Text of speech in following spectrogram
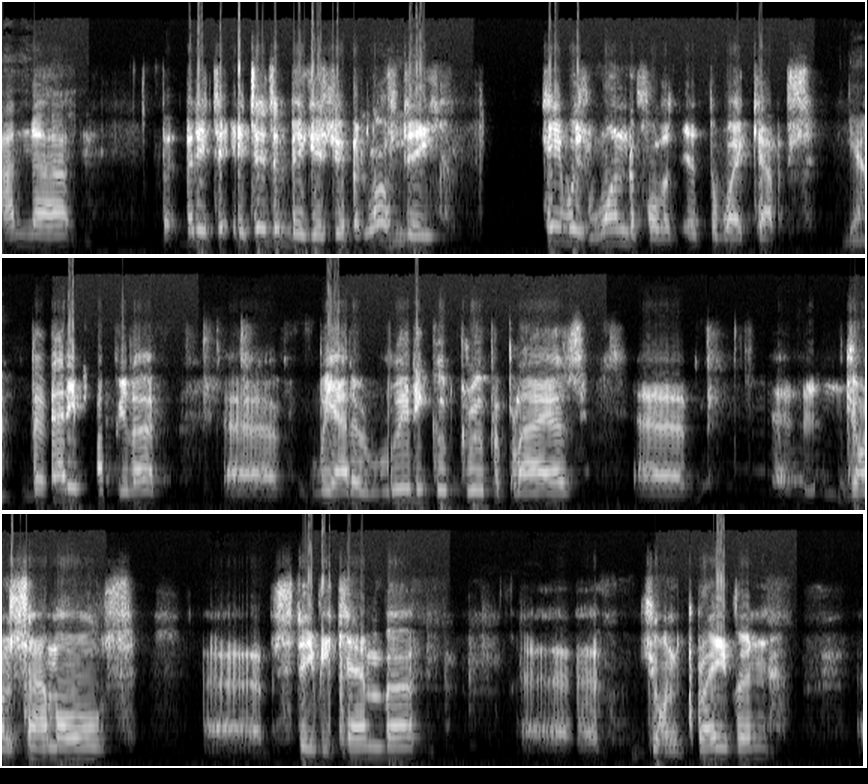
And uh, But, but it, it is a big issue. But Lofty, he was wonderful at, at the Whitecaps. Yeah. Very popular. Uh, we had a really good group of players. Uh, John Samuels, uh, Stevie Kember, uh, John Craven, uh,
